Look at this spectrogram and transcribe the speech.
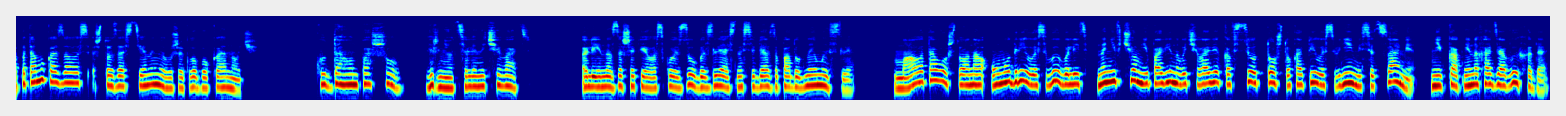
а потому казалось, что за стенами уже глубокая ночь. Куда он пошел? Вернется ли ночевать? Лина зашипела сквозь зубы, злясь на себя за подобные мысли. Мало того, что она умудрилась вывалить на ни в чем не повинного человека все то, что копилось в ней месяцами, никак не находя выхода,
